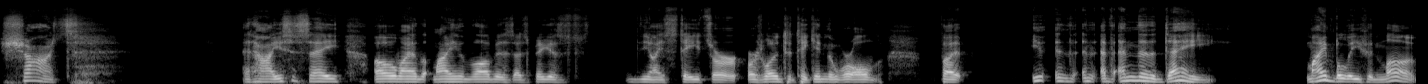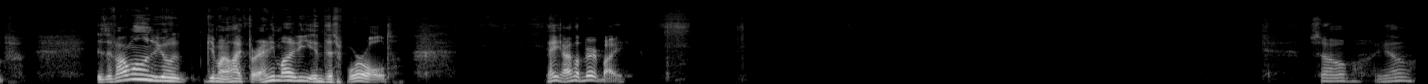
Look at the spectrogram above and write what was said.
shocked at how I used to say, "Oh, my my love is as big as the United States, or or is willing to take in the world." But at the end of the day, my belief in love is if I wanted to go give my life for anybody in this world, hey, I love everybody. So, you know,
